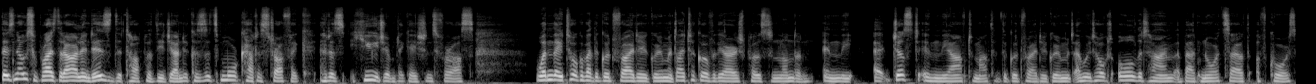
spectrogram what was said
there's no surprise that Ireland is the top of the agenda because it's more catastrophic. It has huge implications for us. When they talk about the Good Friday Agreement, I took over the Irish Post in London in the uh, just in the aftermath of the Good Friday Agreement, and we talked all the time about North South, of course,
